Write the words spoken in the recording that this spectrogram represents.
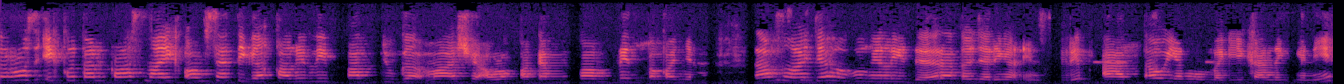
Terus ikutan kelas naik omset tiga kali lipat juga. Masya allah paket komplit pokoknya. Langsung aja hubungi leader atau jaringan inscript atau yang membagikan link ini.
